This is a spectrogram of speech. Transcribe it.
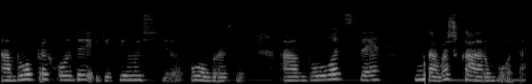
або приходить якимось образи, або це важка робота.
